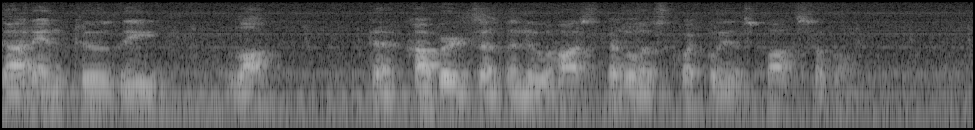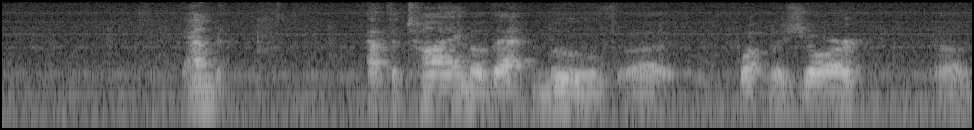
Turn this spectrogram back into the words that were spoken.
got into the locked uh, cupboards of the new hospital as quickly as possible. And at the time of that move, uh, what was your um,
